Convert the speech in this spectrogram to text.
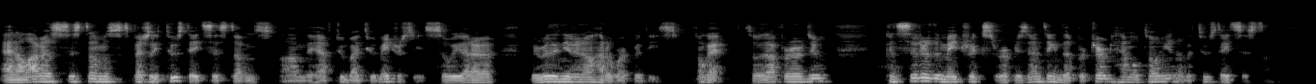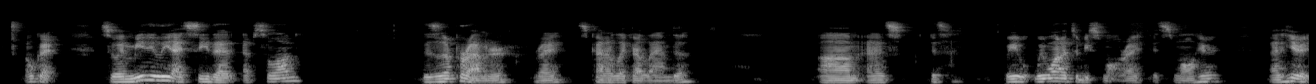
And a lot of systems, especially two-state systems, um, they have two by two matrices. So we gotta, we really need to know how to work with these. Okay, so without further ado, consider the matrix representing the perturbed Hamiltonian of a two-state system. Okay, so immediately I see that epsilon, this is our parameter, right? It's kind of like our lambda. Um, and it's, it's, we, we want it to be small, right? It's small here. And here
